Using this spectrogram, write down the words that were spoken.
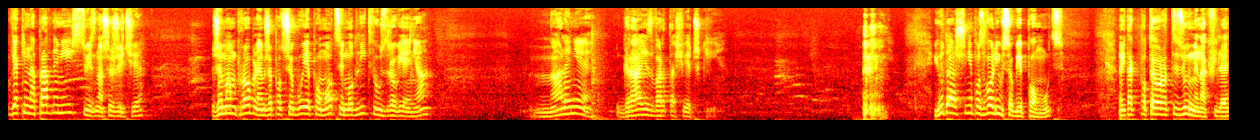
w jakim naprawdę miejscu jest nasze życie, że mam problem, że potrzebuję pomocy, modlitwy, uzdrowienia. No ale nie, gra jest warta świeczki. Judasz nie pozwolił sobie pomóc. No i tak poteoretyzujmy na chwilę.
